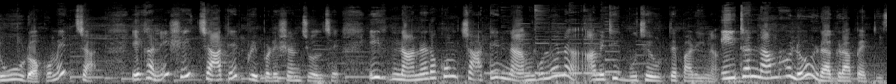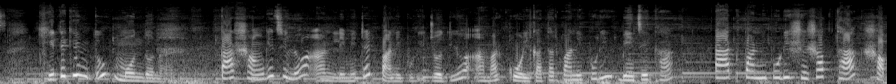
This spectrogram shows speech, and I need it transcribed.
দু রকমের চাট। এখানে সেই চাটের প্রিপারেশন চলছে। এই নানা রকম চাটের নামগুলো না আমি ঠিক বুঝে উঠতে পারি না। এইটার নাম হলো রাগড়া প্যাটিস খেতে কিন্তু মন্দ নয়। তার সঙ্গে ছিল আনলিমিটেড পানিপুরি। যদিও আমার কলকাতার পানিপুরি বেঁচে থাক চাট পানিপুরি সেসব থাক সব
